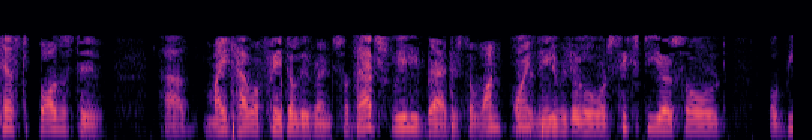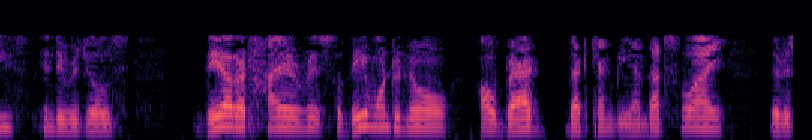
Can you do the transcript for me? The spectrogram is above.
test positive uh, might have a fatal event. So that's really bad. It's a one point an individual over 60 years old, obese individuals. They are at higher risk. So they want to know how bad that can be. And that's why there is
